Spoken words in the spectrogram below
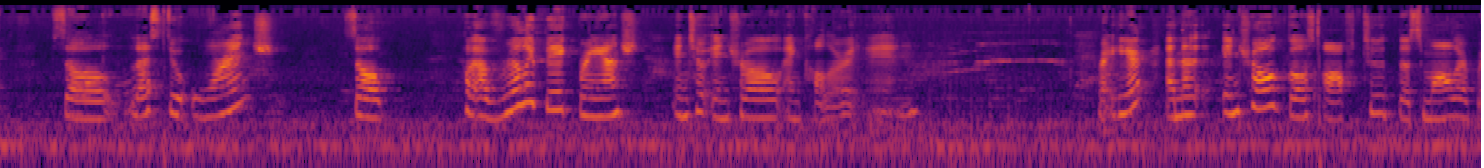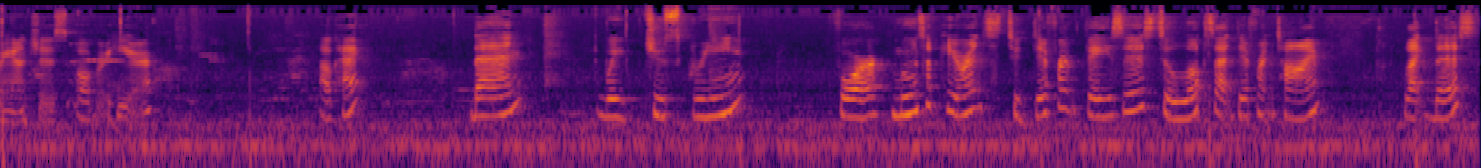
So let's do orange. So put a really big branch into intro and color it in. Right here. And the intro goes off to the smaller branches over here. Okay? Then we choose green for moon's appearance to different phases to looks at different time like this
